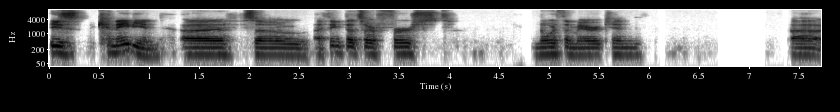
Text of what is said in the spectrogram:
he's Canadian. Uh, so I think that's our first North American. Uh,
